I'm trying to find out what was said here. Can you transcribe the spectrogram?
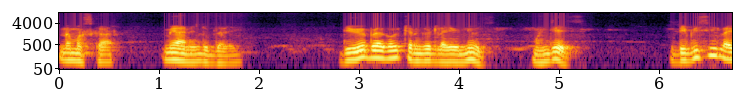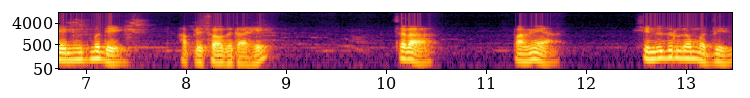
नमस्कार मी अनिल दुबदाळे. दिव्य बेळगाव चंदगड लाईव्ह न्यूज म्हणजेच डी बी सी लाईव्ह न्यूजमध्ये आपले स्वागत आहे. चला पाहूया सिंधुदुर्गमधील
